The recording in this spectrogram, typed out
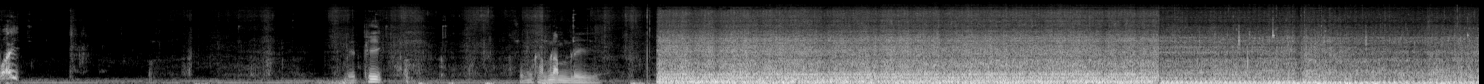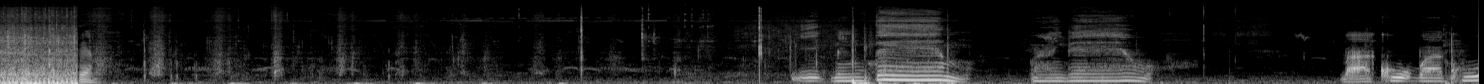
ไป เบ็ดพริก สมคำลำลือเพื่อนอีกหนึ่งเต็มมาแล้ว บาคุ บาคุ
